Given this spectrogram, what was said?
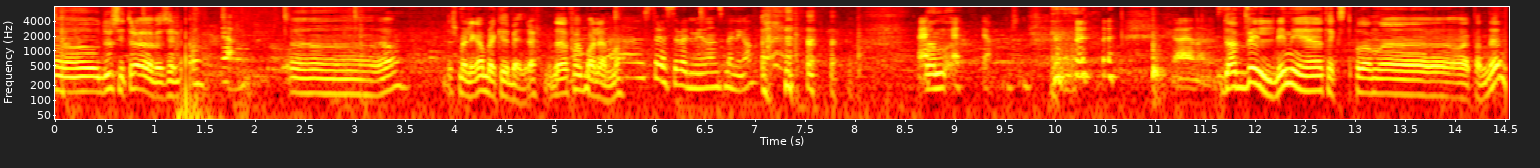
Uh, du sitter og øver, Silje. Ja. Uh, ja. Smellinga ble ikke det bedre. Det får jeg bare leve med. Jeg stresser veldig mye den smellinga. Men- ja, jeg er nervøs. Det er veldig mye tekst på den uh, iPaden din.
